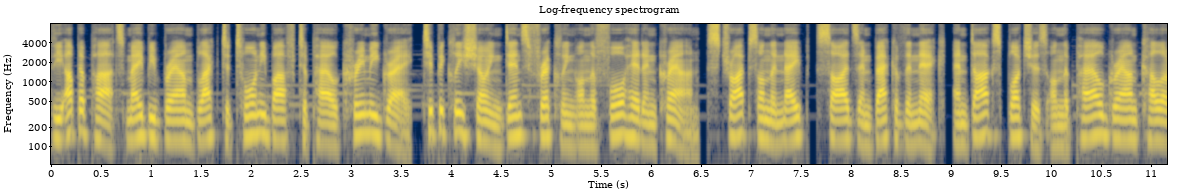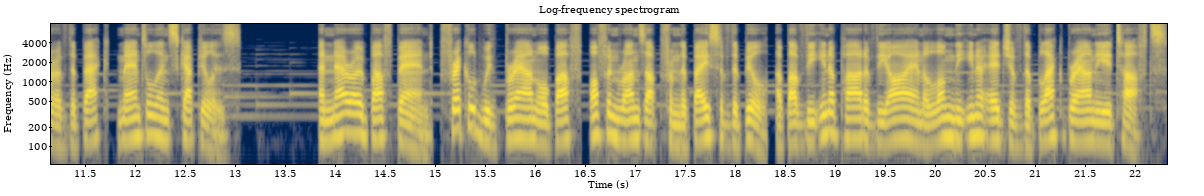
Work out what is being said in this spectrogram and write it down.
The upper parts may be brown-black to tawny buff to pale creamy gray, typically showing dense freckling on the forehead and crown, stripes on the nape, sides and back of the neck, and dark splotches on the pale ground color of the back, mantle and scapulars. A narrow buff band, freckled with brown or buff, often runs up from the base of the bill, above the inner part of the eye and along the inner edge of the black-brown ear tufts.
